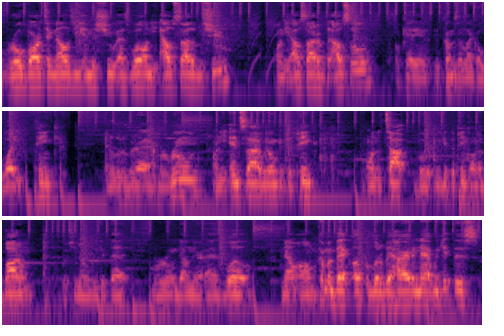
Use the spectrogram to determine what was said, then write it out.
roll bar technology in the shoe as well on the outside of the shoe. On the outside of the outsole, okay, it comes in like a white, pink, and a little bit of that maroon. On the inside, we don't get the pink on the top, but we get the pink on the bottom. But you know, we get that maroon down there as well. Now, um, coming back up a little bit higher than that, we get this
